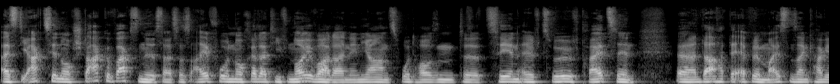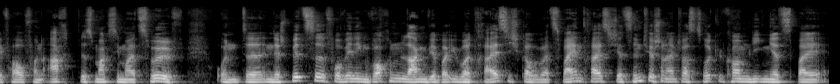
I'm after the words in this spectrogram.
als die Aktie noch stark gewachsen ist, als das iPhone noch relativ neu war, da in den Jahren 2010, 11, 12, 13, äh, da hat der Apple meistens ein KGV von 8 bis maximal 12. Und äh, in der Spitze vor wenigen Wochen lagen wir bei über 30, ich glaube über 32. Jetzt sind wir schon etwas zurückgekommen, liegen jetzt bei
